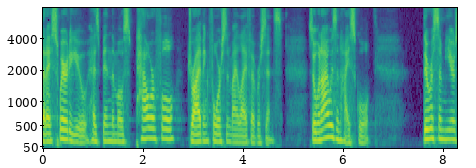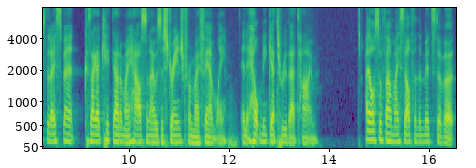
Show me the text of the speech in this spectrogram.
that I swear to you has been the most powerful driving force in my life ever since. So when I was in high school, there were some years that I spent because I got kicked out of my house and I was estranged from my family, and it helped me get through that time. I also found myself in the midst of a,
